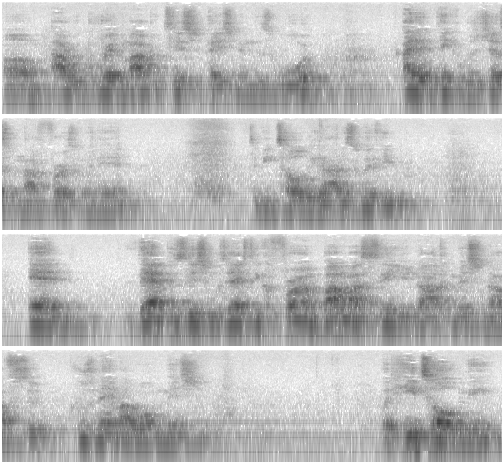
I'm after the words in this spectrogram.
Um, I regret my participation in this war. I didn't think it was just when I first went in, to be totally honest with you. And that position was actually confirmed by my senior non-commissioned officer, whose name I won't mention. But he told me,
